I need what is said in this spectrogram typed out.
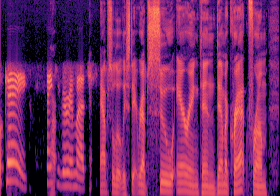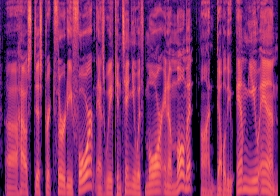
Okay. Thank you very much. Absolutely. State Rep Sue Errington, Democrat from uh, House District 34, as we continue with more in a moment on WMUN.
